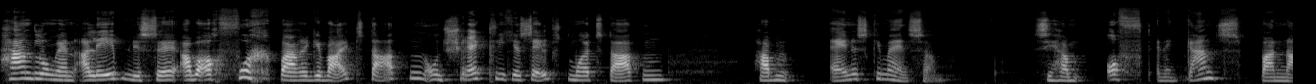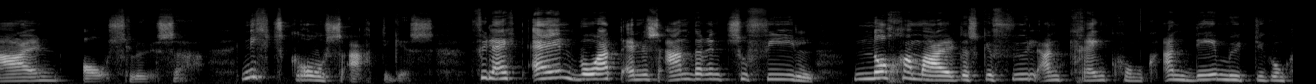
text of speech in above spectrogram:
Handlungen, Erlebnisse, aber auch furchtbare Gewalttaten und schreckliche Selbstmordtaten haben eines gemeinsam. Sie haben oft einen ganz banalen Auslöser. Nichts Großartiges. Vielleicht ein Wort eines anderen zu viel. Noch einmal das Gefühl an Kränkung, an Demütigung.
